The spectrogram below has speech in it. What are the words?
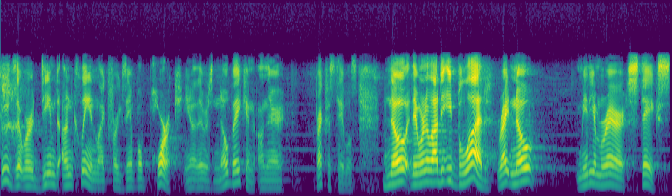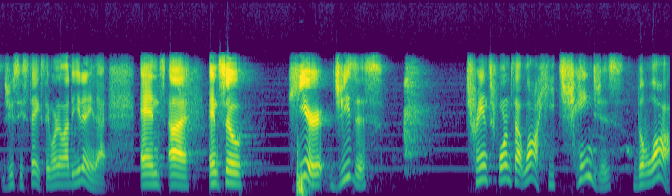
foods that were deemed unclean, like, for example, pork. You know, there was no bacon on their breakfast tables. No, they weren't allowed to eat blood, right? No medium rare steaks, juicy steaks. They weren't allowed to eat any of that. And, uh, and so here, Jesus transforms that law. He changes the law.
